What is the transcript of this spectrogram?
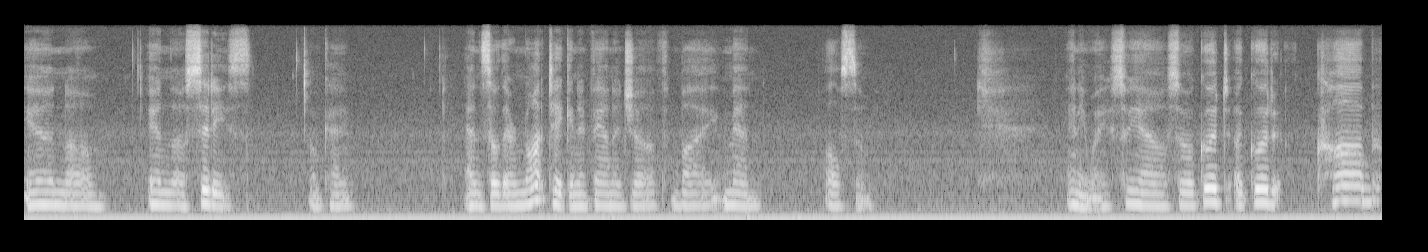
in um, in the cities okay? And so they're not taken advantage of by men also. Anyway so yeah so a good a good cob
